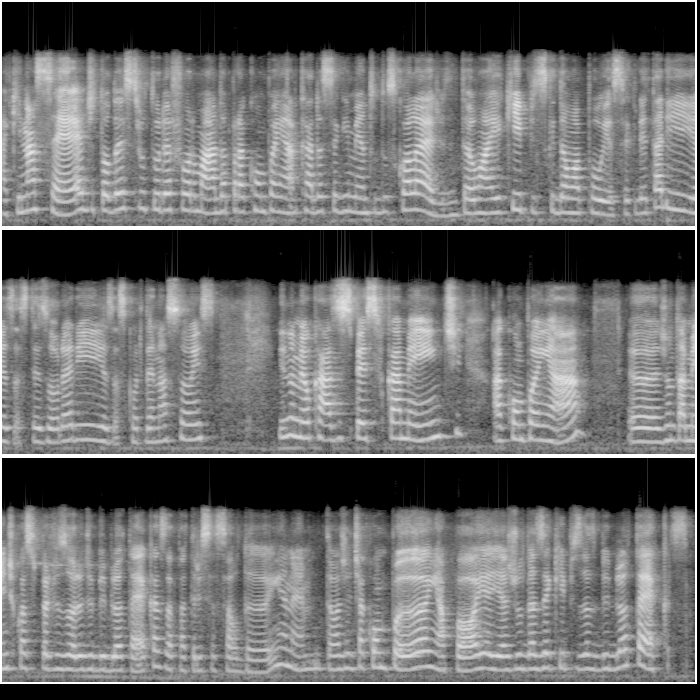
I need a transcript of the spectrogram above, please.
Aqui na sede, toda a estrutura é formada para acompanhar cada segmento dos colégios. Então, há equipes que dão apoio às secretarias, às tesourarias, às coordenações. E no meu caso, especificamente, acompanhar, uh, juntamente com a supervisora de bibliotecas, a Patrícia Saldanha, né? Então, a gente acompanha, apoia e ajuda as equipes das bibliotecas.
